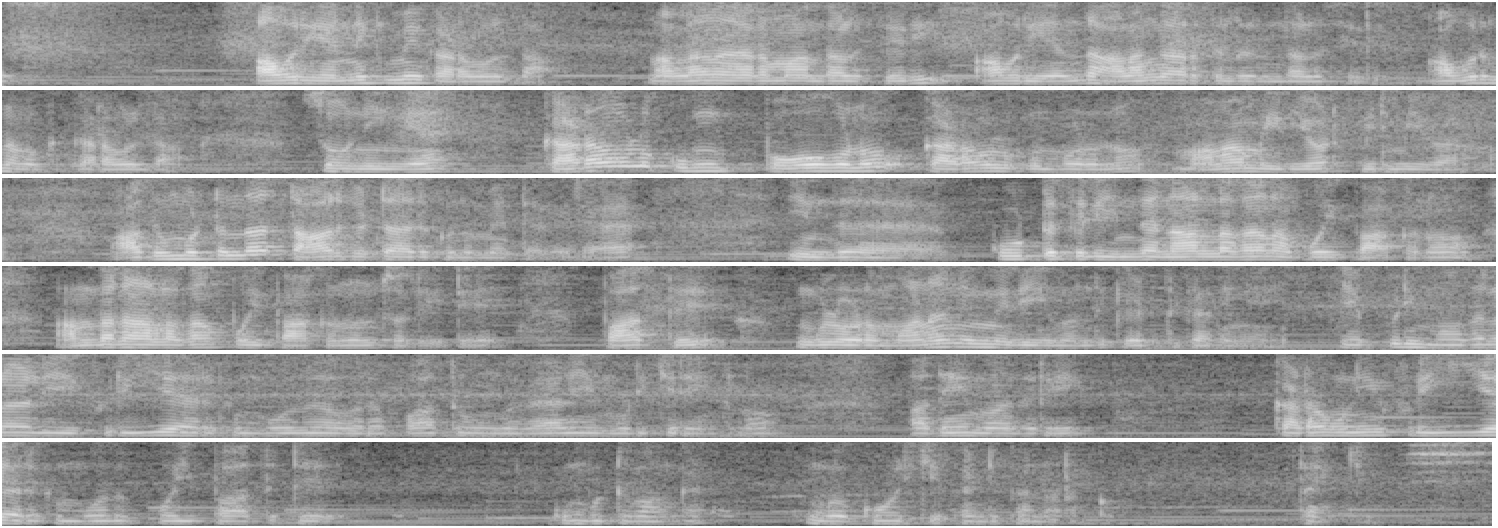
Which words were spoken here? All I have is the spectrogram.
அவர் என்றைக்குமே கடவுள் தான். நல்ல நேரமாக இருந்தாலும் சரி அவர் எந்த அலங்காரத்தில் இருந்தாலும் சரி அவர் நமக்கு கடவுள் தான். ஸோ நீங்கள் கடவுளை கும் போகணும் கடவுளை கும்பிடணும் மன அமைதியோடு திரும்பி வரணும். அது மட்டும்தான் டார்கெட்டாக இருக்கணுமே தவிர இந்த கூட்டத்தில் இந்த நாளில் தான் நான் போய் பார்க்கணும் அந்த நாளில் தான் போய் பார்க்கணும்னு சொல்லிட்டு பார்த்து உங்களோட மன நிம்மதியை வந்து கெடுத்துக்காதீங்க. எப்படி முதலாளி ஃப்ரீயாக இருக்கும்போது அவரை பார்த்து உங்கள் வேலையை முடிக்கிறீங்களோ அதே மாதிரி கடவுளையும் ஃப்ரீயாக இருக்கும்போது போய் பார்த்துட்டு கும்பிட்டு வாங்க. உங்கள் கோரிக்கை கண்டிப்பாக நடக்கும். தேங்க்யூ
